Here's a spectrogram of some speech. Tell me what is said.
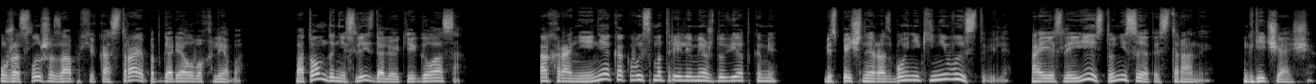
уже слыша запахи костра и подгорелого хлеба. Потом донеслись далекие голоса. Охранение, как вы смотрели между ветками, беспечные разбойники не выставили, а если и есть, то не с этой стороны. Где чаще?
